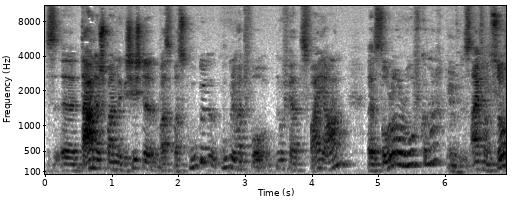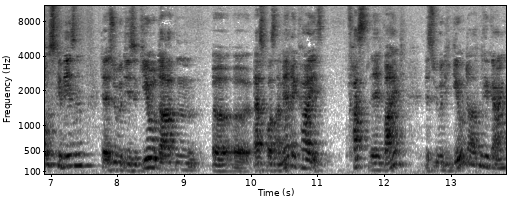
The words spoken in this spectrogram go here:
Das ist äh, da eine spannende Geschichte, was, was Google, Google hat vor ungefähr zwei Jahren äh, Solar Roof gemacht. Mhm. Das ist einfach ein Service gewesen, der ist über diese Geodaten, äh, äh, erst aus Amerika, jetzt fast weltweit, ist über die Geodaten gegangen,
